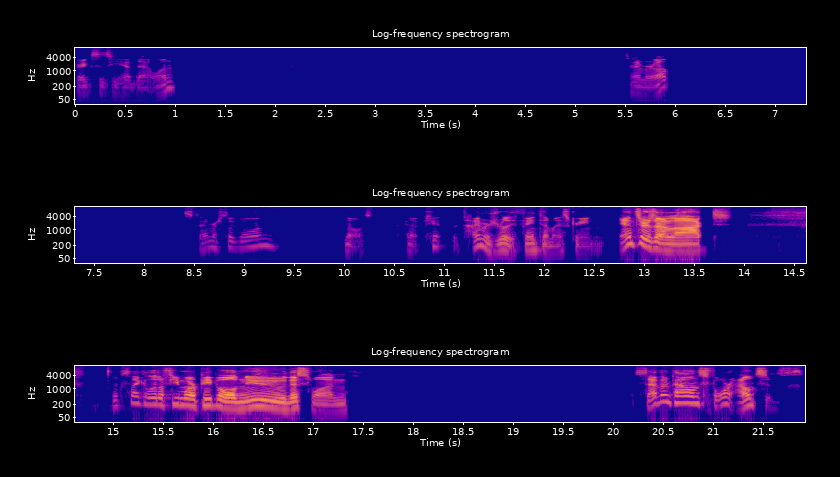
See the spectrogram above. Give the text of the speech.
Greg says he had that one. Timer up. Is timer still going? No, it's. The timer's really faint on my screen. Answers are locked. Looks like a little few more people knew this one. Seven pounds, four ounces.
